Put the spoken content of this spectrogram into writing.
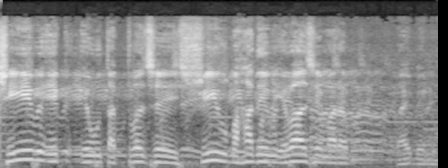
શિવ એક એવું તત્વ છે, શિવ મહાદેવ એવા છે મારા ભાઈ બહેનો.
